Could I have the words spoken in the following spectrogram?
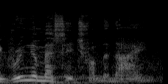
I bring a message from the Nine.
